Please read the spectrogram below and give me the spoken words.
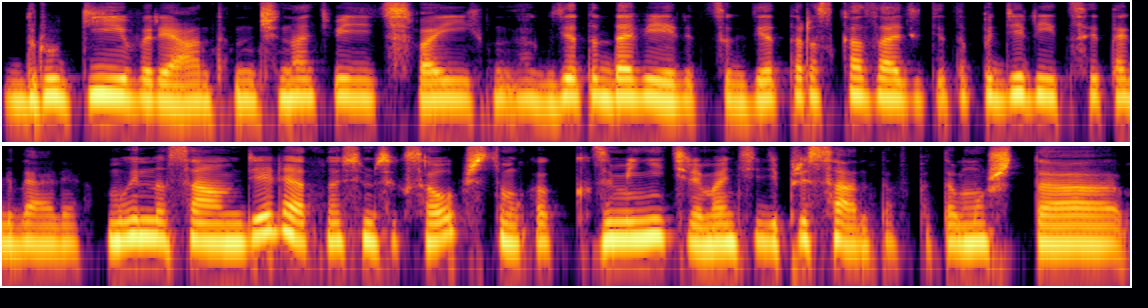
другие варианты, начинать видеть своих, где-то довериться, где-то рассказать, где-то поделиться и так далее. Мы на самом деле относимся к сообществам как к заменителям антидепрессантов, потому что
